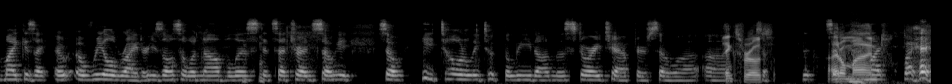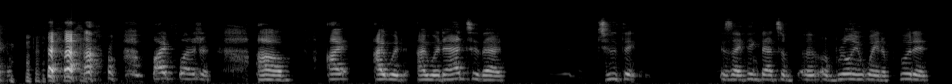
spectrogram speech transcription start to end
Mike is a, a, a, real writer. He's also a novelist, etc. And so he so he totally took the lead on the story chapter. So uh, uh, thanks, Rose. So, I don't mind. My, my pleasure. Um, I I would I would add to that two things. Is I think that's a, a brilliant way to put it.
